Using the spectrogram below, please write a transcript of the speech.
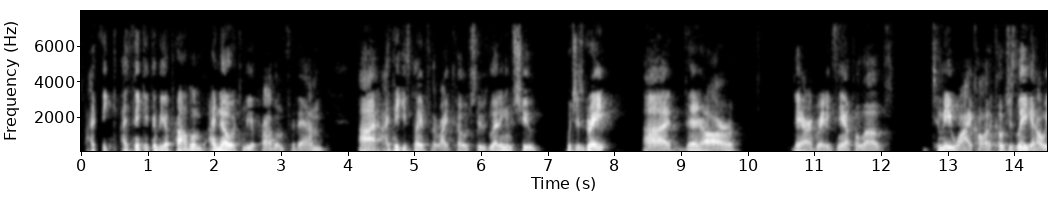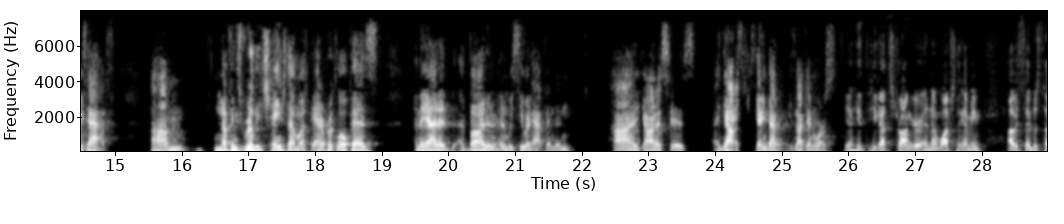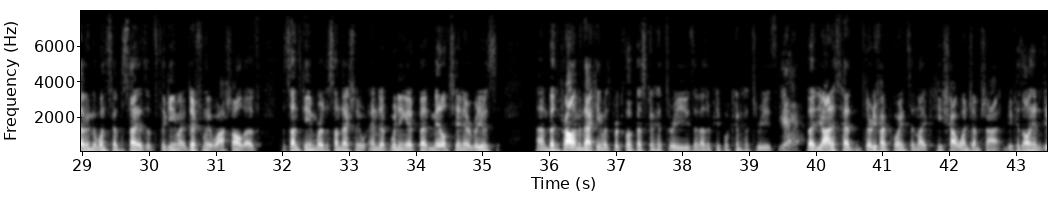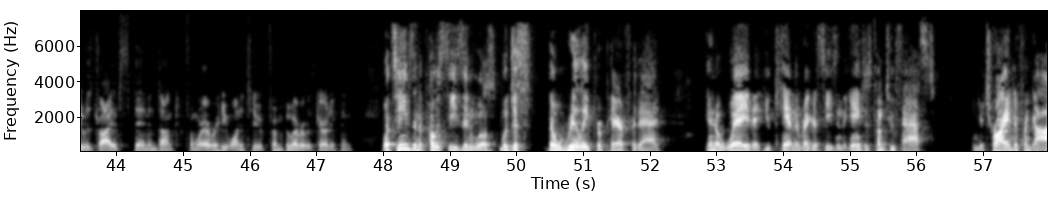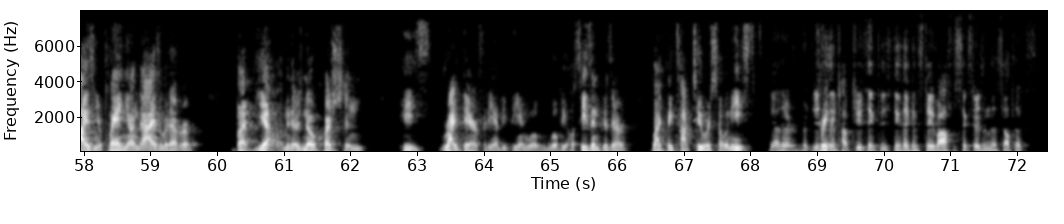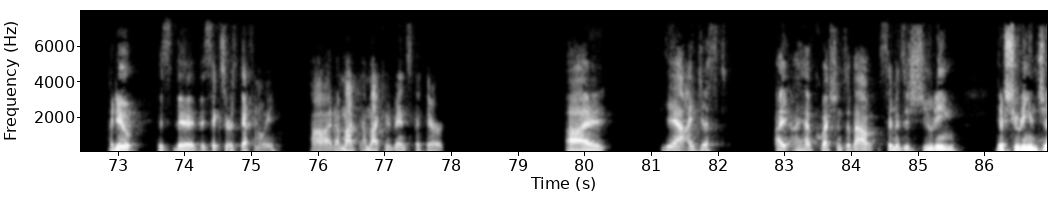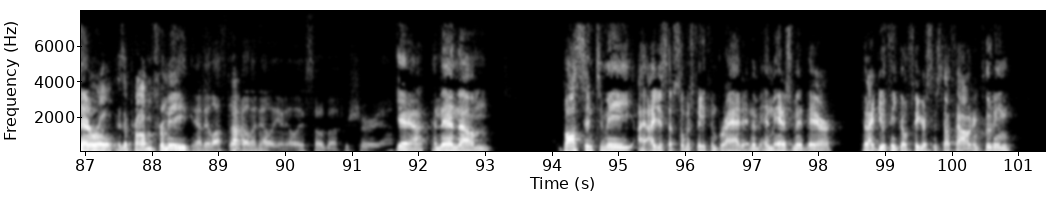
I think I think it can be a problem. I know it can be a problem for them. Uh, I think he's playing for the right coach who's letting him shoot, which is great. Uh, they are they are a great example of, to me, why I call it a coaches league and always have. Um, nothing's really changed that much. They added Brook Lopez and they added Bud and, and we see what happened. And, uh, Giannis is, and Giannis is getting better. He's not getting worse. Yeah, he, he got stronger and then watching the, I mean, obviously I'm just having the one sample size of the game I definitely watched all of the Suns game where the Suns actually ended up winning it, but Middleton, everybody was um, but the problem in that game was Brook Lopez couldn't hit threes and other people couldn't hit threes. Yeah. But Giannis had 35 points and like he shot one jump shot because all he had to do was drive, spin, and dunk from wherever he wanted to from whoever was guarding him. Well, teams in the postseason will will just they'll really prepare for that in a way that you can't in the regular season. The games just come too fast, and you're trying different guys and you're playing young guys or whatever. But yeah, I mean, there's no question he's right there for the MVP and will will be all season because they're likely top two or so in the East. Yeah, they're. You Three. think they're top two? Think do you think they can stave off the Sixers and the Celtics? I do. This, the the Sixers definitely. Uh, I'm not I'm not convinced that they're. Uh, yeah, I just I I have questions about Simmons' shooting. Their shooting in general is a problem for me. Yeah, they lost uh, Belinelli and Ilyasova for sure. Yeah. Yeah, and then um, Boston to me, I, I just have so much faith in Brad and the and management there that I do think they'll figure some stuff out, including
